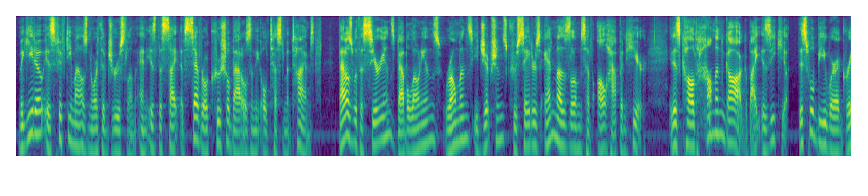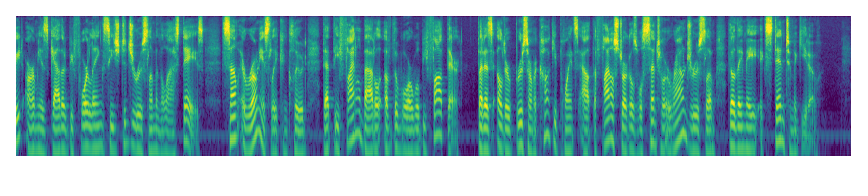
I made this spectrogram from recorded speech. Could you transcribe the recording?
Megiddo is 50 miles north of Jerusalem and is the site of several crucial battles in the Old Testament times. Battles with Assyrians, Babylonians, Romans, Egyptians, Crusaders, and Muslims have all happened here. It is called Hamon Gog by Ezekiel. This will be where a great army is gathered before laying siege to Jerusalem in the last days. Some erroneously conclude that the final battle of the war will be fought there, but as Elder Bruce R. McConkie points out, the final struggles will center around Jerusalem, though they may extend to Megiddo.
